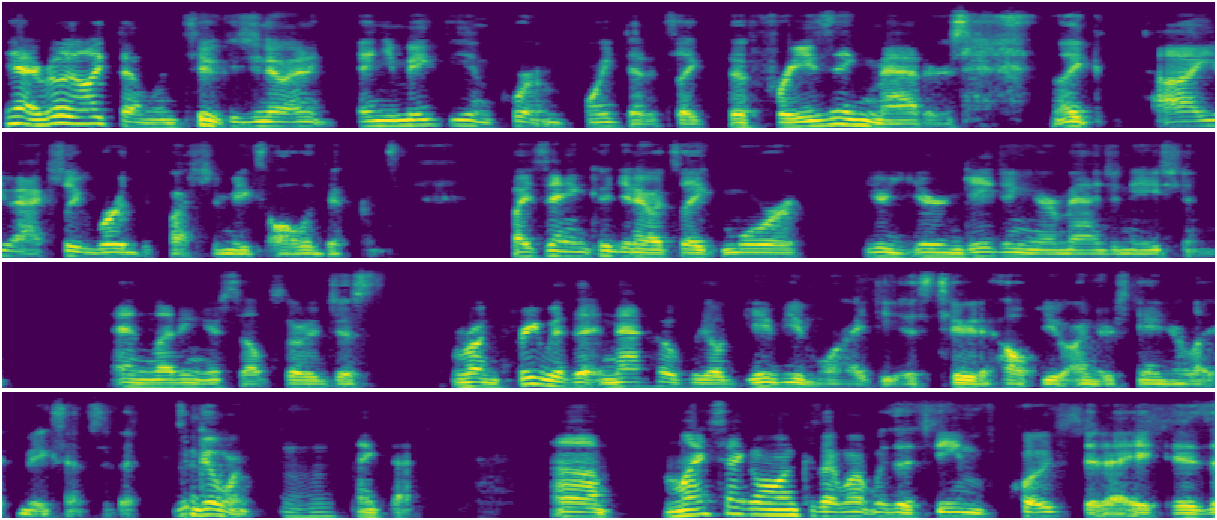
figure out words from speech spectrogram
Yeah, I really like that one too, because you know, and and you make the important point that it's like the phrasing matters. like how you actually word the question makes all the difference. By saying could, you know, it's like more you're you're engaging your imagination and letting yourself sort of just run free with it and that hopefully will give you more ideas too to help you understand your life make sense of it it's a good one mm-hmm. like that um, my second one because i went with a theme of quotes today is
